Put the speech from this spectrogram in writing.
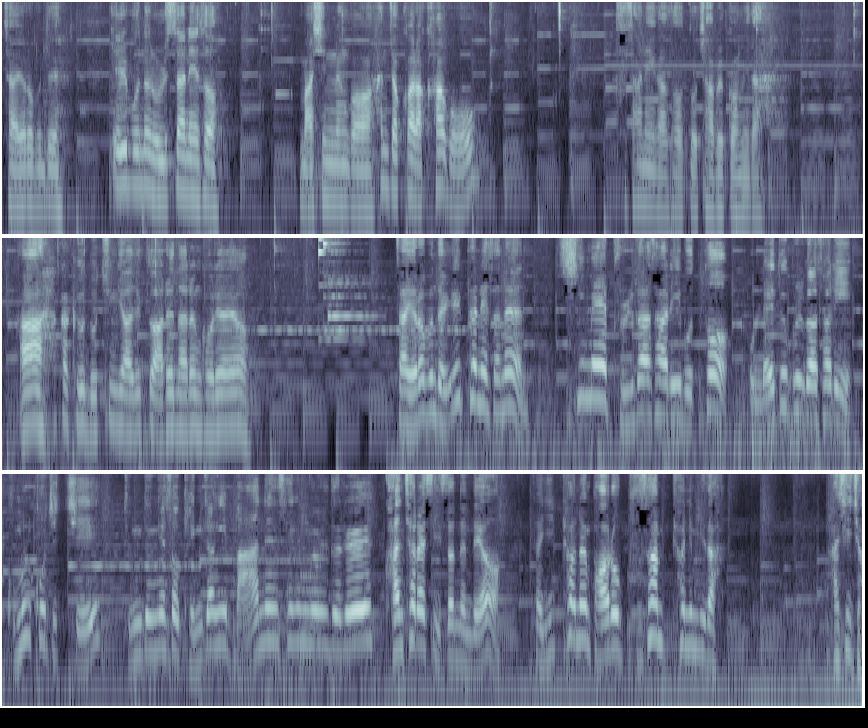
자 여러분들. 1부는 울산에서 맛있는 거 한 젓가락 하고 부산에 가서 또 잡을 겁니다 아 아까 그거 놓친 게 아직도 아른아른 거려요. 자 여러분들 1편에서는 심해 불가사리부터 뭐 레드 불가사리, 구물코지치 등등 해서 굉장히 많은 생물들을 관찰할 수 있었는데요. 자 2편은 바로 부산 편입니다. 가시죠?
